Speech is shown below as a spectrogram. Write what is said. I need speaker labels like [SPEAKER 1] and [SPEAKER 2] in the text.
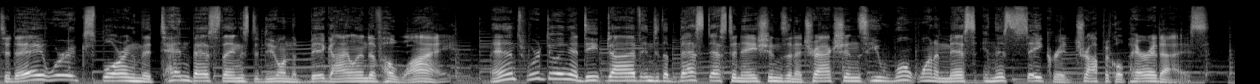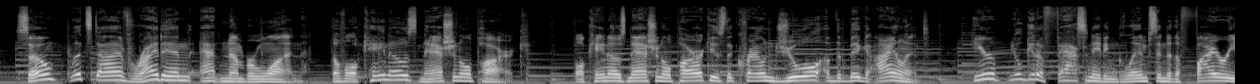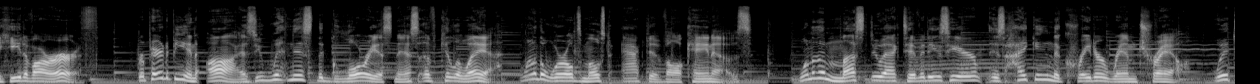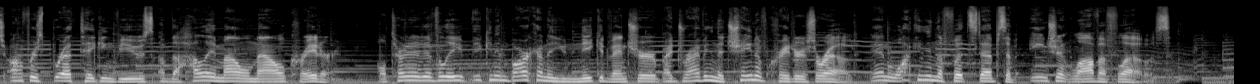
[SPEAKER 1] Today, we're exploring the 10 best things to do on the big island of Hawaii. And we're doing a deep dive into the best destinations and attractions you won't want to miss in this sacred tropical paradise. So, let's dive right in at number 1 the Volcanoes National Park. Volcanoes National Park is the crown jewel of the Big Island. Here, you'll get a fascinating glimpse into the fiery heat of our Earth. Prepare to be in awe as you witness the gloriousness of Kilauea, one of the world's most active volcanoes. One of the must do activities here is hiking the Crater Rim Trail, which offers breathtaking views of the Halemaumau crater. Alternatively, you can embark on a unique adventure by driving the Chain of Craters Road and walking in the footsteps of ancient lava flows.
